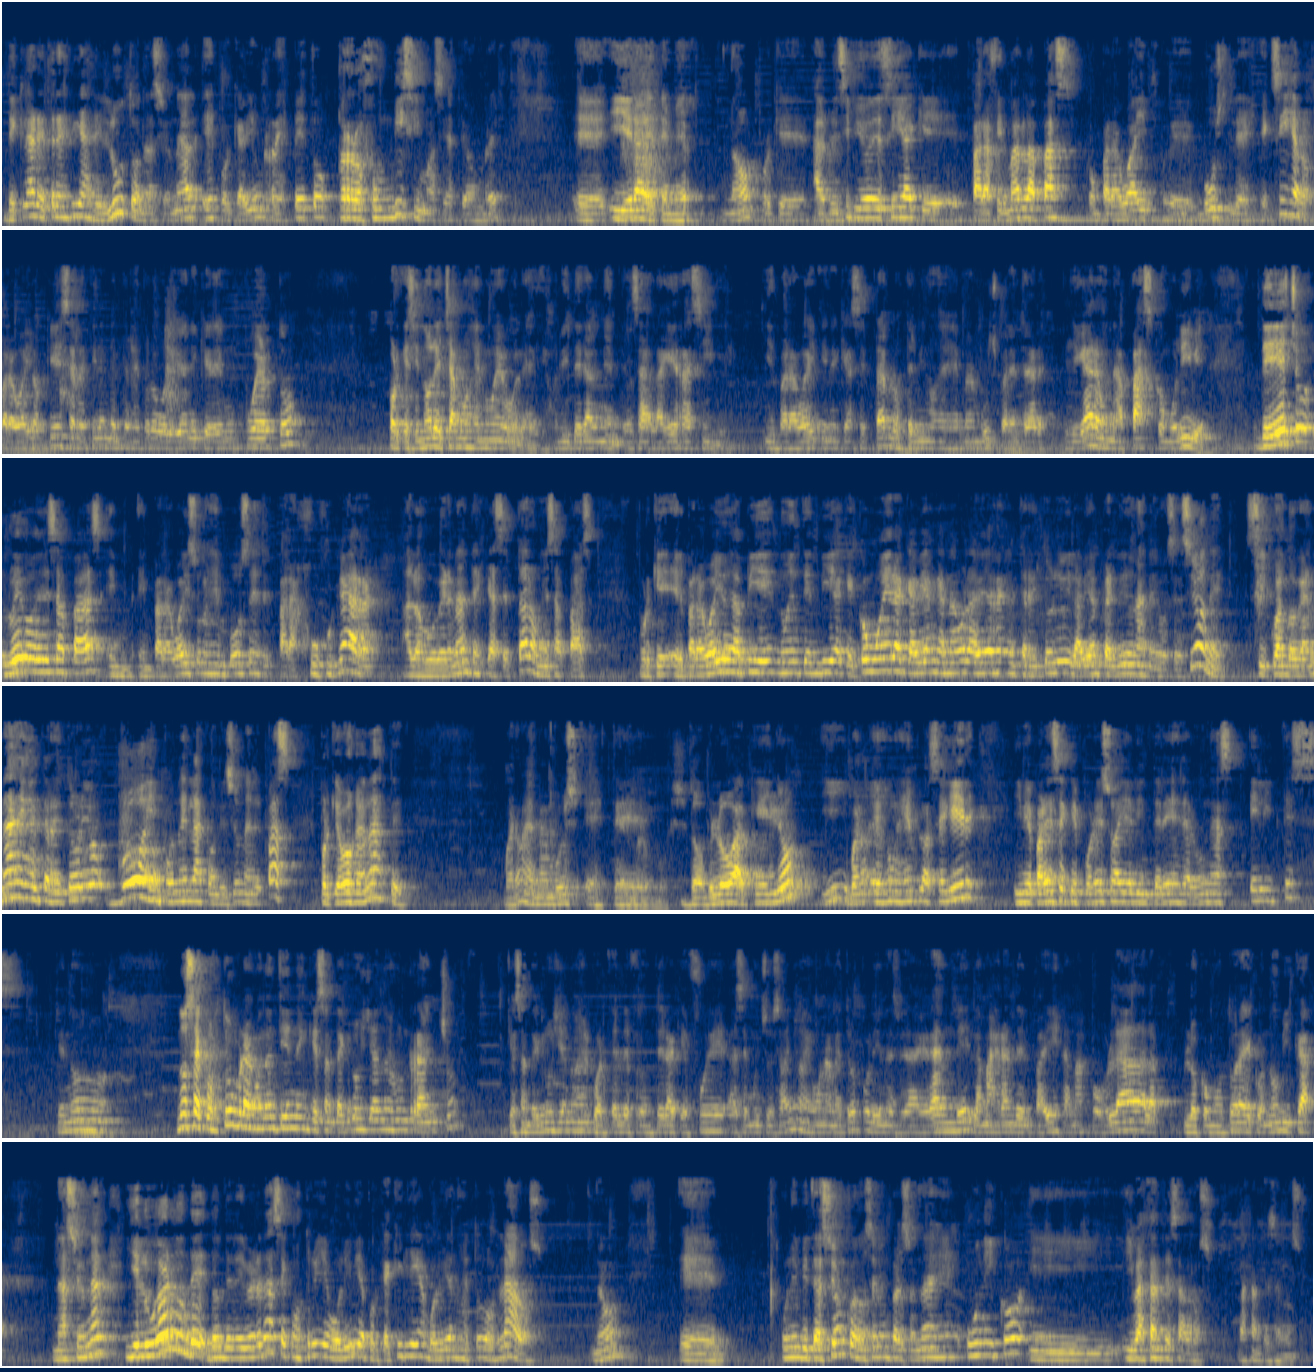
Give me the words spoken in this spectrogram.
declare tres días de luto nacional es porque había un respeto profundísimo hacia este hombre eh, y era de temer, ¿no? Porque al principio yo decía que para firmar la paz con Paraguay, eh, Bush les exige a los paraguayos que se retiren del territorio boliviano y que den un puerto, porque si no le echamos de nuevo, les dijo, literalmente. O sea, la guerra sigue y el Paraguay tiene que aceptar los términos de Herman Bush para entrar, llegar a una paz con Bolivia. De hecho, luego de esa paz, en, en Paraguay surgen voces para juzgar a los gobernantes que aceptaron esa paz, porque el paraguayo de a pie no entendía que cómo era que habían ganado la guerra en el territorio y la habían perdido en las negociaciones. Si cuando ganás en el territorio, vos imponés las condiciones de paz, porque vos ganaste. Bueno, Herman Bush, este, Bush dobló aquello y bueno, es un ejemplo a seguir y me parece que por eso hay el interés de algunas élites que no, no se acostumbran o no entienden que Santa Cruz ya no es un rancho, que Santa Cruz ya no es el cuartel de frontera que fue hace muchos años, es una metrópoli, una ciudad grande, la más grande del país, la más poblada, la locomotora económica nacional y el lugar donde, donde de verdad se construye Bolivia, porque aquí llegan bolivianos de todos lados, ¿no? Eh, una invitación, conocer un personaje único y, y, bastante sabroso, bastante sabroso.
